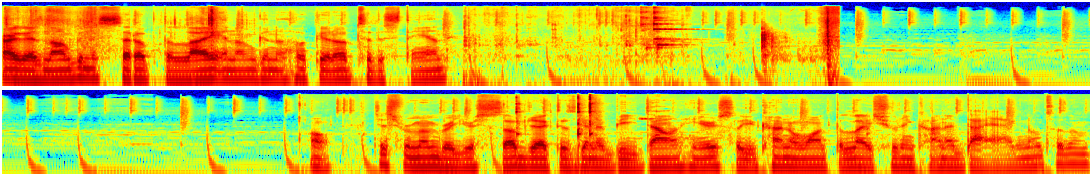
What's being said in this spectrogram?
Alright guys, now I'm gonna set up the light and I'm gonna hook it up to the stand. Oh, just remember your subject is gonna be down here, so you kind of want the light shooting kind of diagonal to them.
